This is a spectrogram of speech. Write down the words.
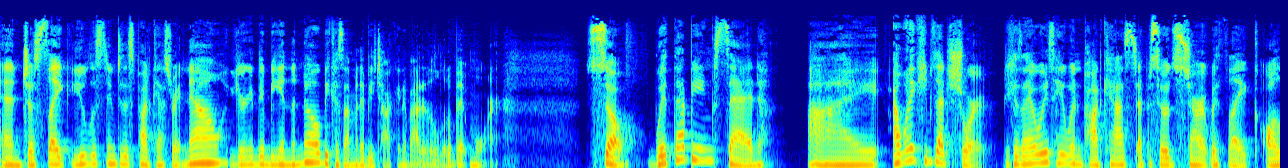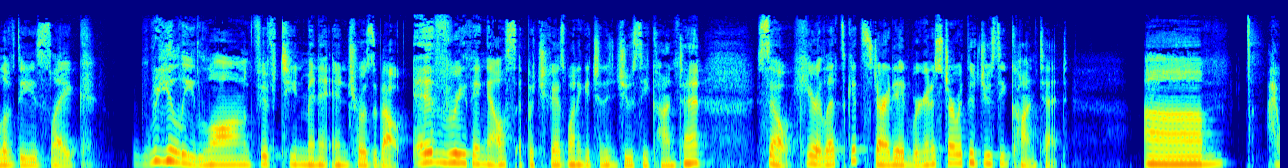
And just like you listening to this podcast right now, you're going to be in the know because I'm going to be talking about it a little bit more. So with that being said, I I want to keep that short because I always hate when podcast episodes start with like all of these like really long 15 minute intros about everything else, but you guys want to get to the juicy content. So, here, let's get started. We're going to start with the juicy content. Um I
